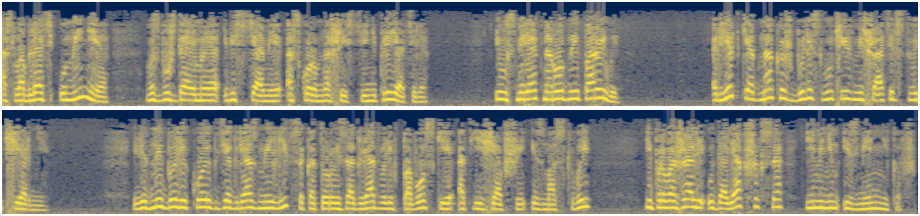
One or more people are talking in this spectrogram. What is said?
ослаблять уныние, возбуждаемое вестями о скором нашествии неприятеля, и усмирять народные порывы. Редки, однако ж, были случаи вмешательства черни. Видны были кое-где грязные лица, которые заглядывали в повозки, отъезжавшие из Москвы, и провожали удалявшихся именем изменников.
